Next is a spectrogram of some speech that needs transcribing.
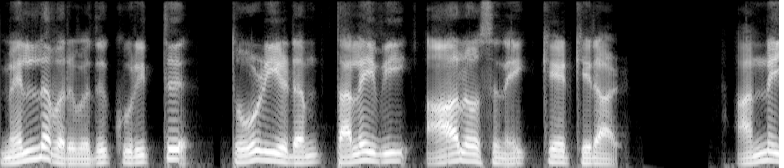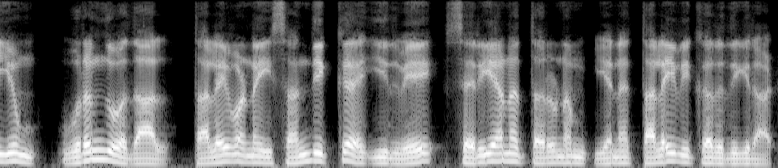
மெல்ல வருவது குறித்து தோழியிடம் தலைவி ஆலோசனை கேட்கிறாள். அன்னையும் உறங்குவதால் தலைவனை சந்திக்க இதுவே சரியான தருணம் என தலைவி கருதுகிறாள்.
